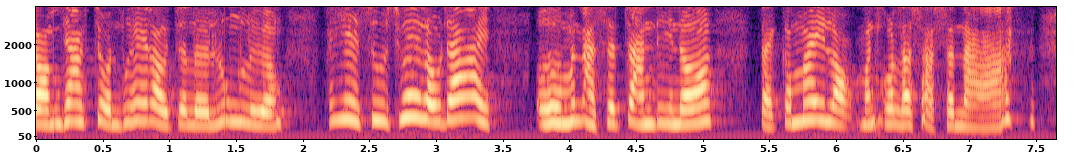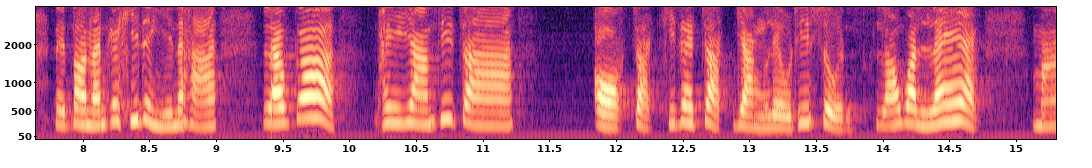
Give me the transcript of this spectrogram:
ยอมยากจนเพื่อให้เราเจริญรุ่งเรือง พระเยซูช่วยเราได้ เออ มันอัศจรรย์ดีเนาะ แต่ก็ไม่หรอกมันคนละศาสนา ในตอนนั้นก็คิดอย่างนี้นะคะ แล้วก็พยายามที่จะออกจากคิดจักรอย่างเร็วที่สุด แล้ววันแรกมา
